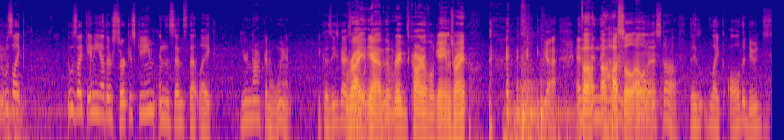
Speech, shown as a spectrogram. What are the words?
it was like it was like any other circus game in the sense that like you're not gonna win because these guys Right? Yeah, the rigged carnival games, right? yeah and, The- and a hustle all the element. stuff they like all the dudes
